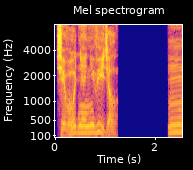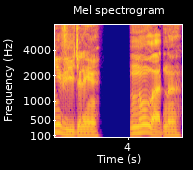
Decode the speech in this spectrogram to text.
«Сегодня не видел». «Не видели. Ну ладно.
